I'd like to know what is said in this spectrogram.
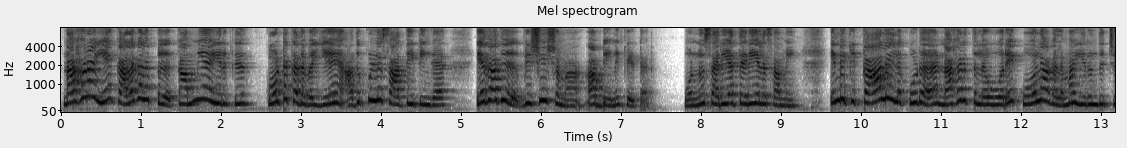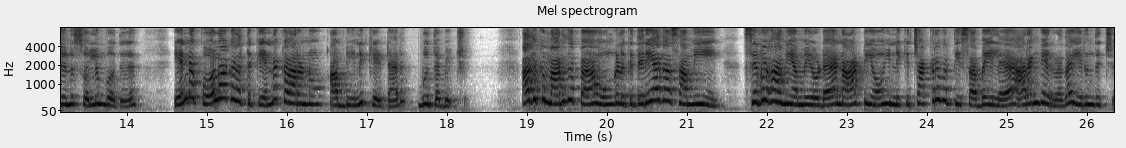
நகரம் ஏன் கலகலப்பு கம்மியா இருக்கு? கோட்டக்கதவை ஏன் அதுக்குள்ள சாத்திட்டீங்க? ஏதாவது விசேஷமா? அப்படின்னு கேட்டார். ஒன்றும் சரியா தெரியல சாமி. இன்னைக்கு காலையில கூட நகரத்துல ஒரே கோலாகலமா இருந்துச்சுன்னு சொல்லும்போது என்ன கோலாகலத்துக்கு என்ன காரணம்? அப்படின்னு கேட்டார் புத்த பிட்சு அதுக்கு மருதப்பன் உங்களுக்கு தெரியாதா சாமி? சிவகாமி அம்மையோட நாட்டியம் இன்னைக்கு சக்கரவர்த்தி சபையில அரங்கேறதா இருந்துச்சு.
